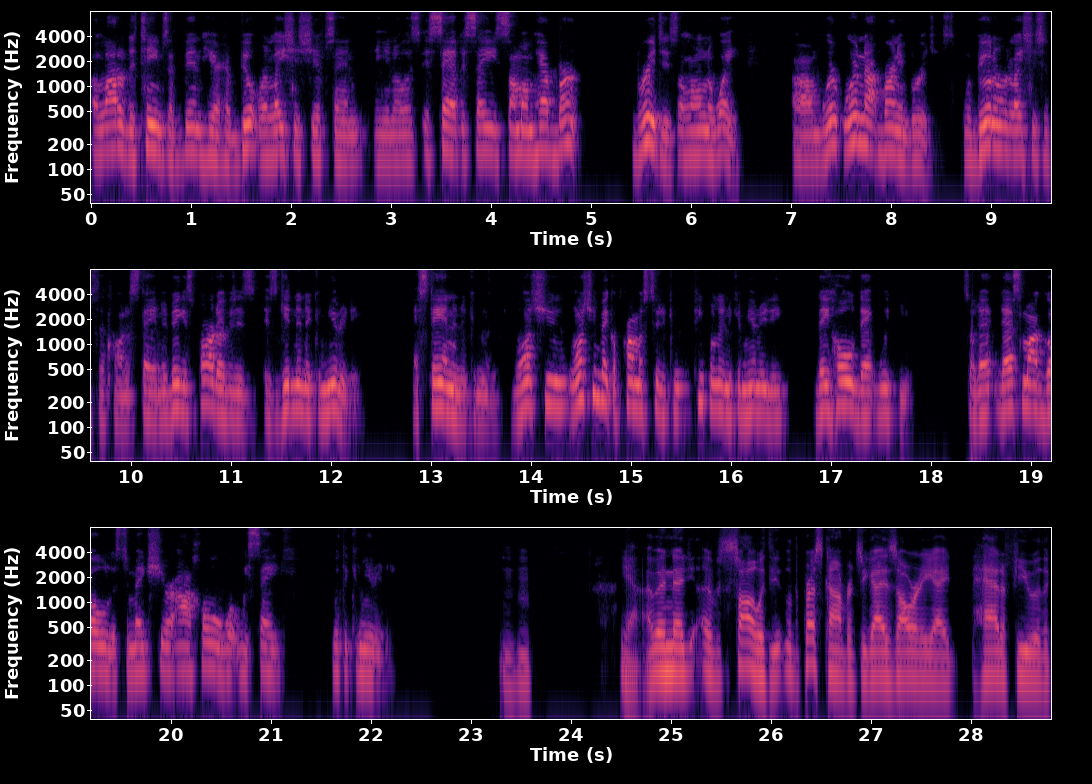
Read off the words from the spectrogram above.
a lot of the teams have been here, have built relationships, and you know, it's, it's sad to say some of them have burnt bridges along the way. Um, we're we're not burning bridges. We're building relationships that want to stay, and the biggest part of it is is getting in the community and staying in the community. Once you once you make a promise to the people in the community, they hold that with you. So that that's my goal is to make sure I hold what we say with the community. Mm-hmm. Yeah, I mean, I, saw with you with the press conference, you guys already I had a few of the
